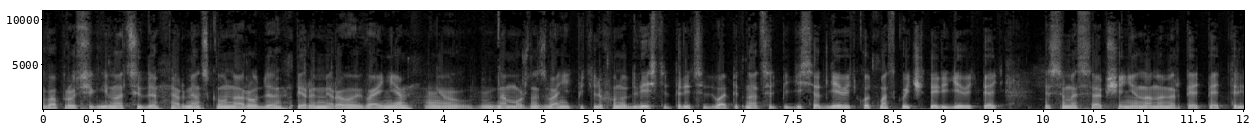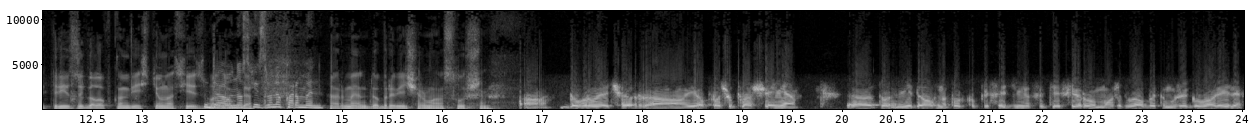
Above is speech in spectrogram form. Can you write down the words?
вопросе геноцида армянского народа в Первой мировой войне. Нам можно звонить по телефону 232 15 59, код Москвы 495 СМС-сообщение на номер 5533 с заголовком «Вести». У нас есть звонок, Да, у нас да? есть звонок Армен. Армен, добрый вечер, мы вас слушаем. А, добрый вечер. А, я прошу прощения. Э, недавно только присоединился к эфиру, может, вы об этом уже говорили.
